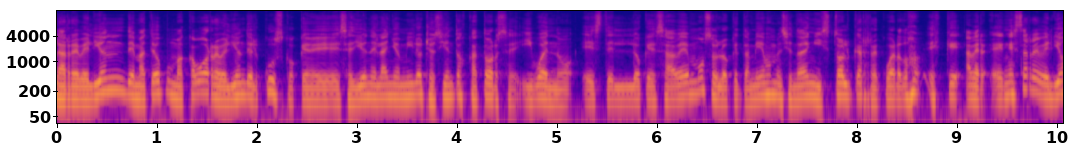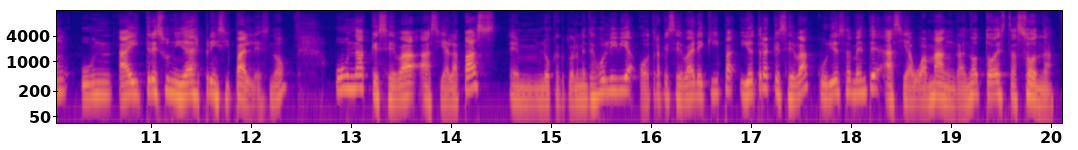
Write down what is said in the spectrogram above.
la rebelión de Mateo Pumacabo, rebelión del Cusco, que se dio en el año 1814. Y bueno, este, lo que sabemos, o lo que también hemos mencionado en Stalker, recuerdo, es que, a ver, en esta rebelión hay tres unidades principales, ¿no? Una que se va hacia La Paz, en lo que actualmente es Bolivia, otra que se va a Arequipa y otra que se va, curiosamente, hacia Huamanga, ¿no? Toda esta zona.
